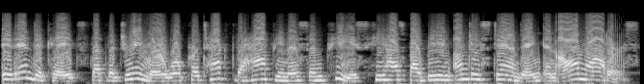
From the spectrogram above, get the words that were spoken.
It indicates that the dreamer will protect the happiness and peace he has by being understanding in all matters.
